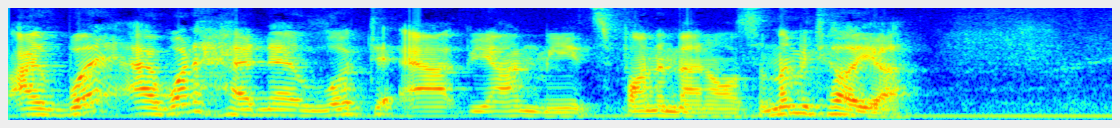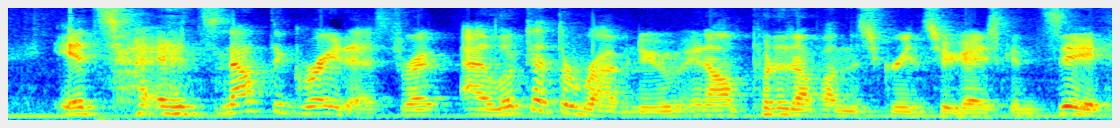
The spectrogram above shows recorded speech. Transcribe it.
I went I went ahead and I looked at Beyond Meat's fundamentals, and let me tell you, it's it's not the greatest, right? I looked at the revenue, and I'll put it up on the screen so you guys can see.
